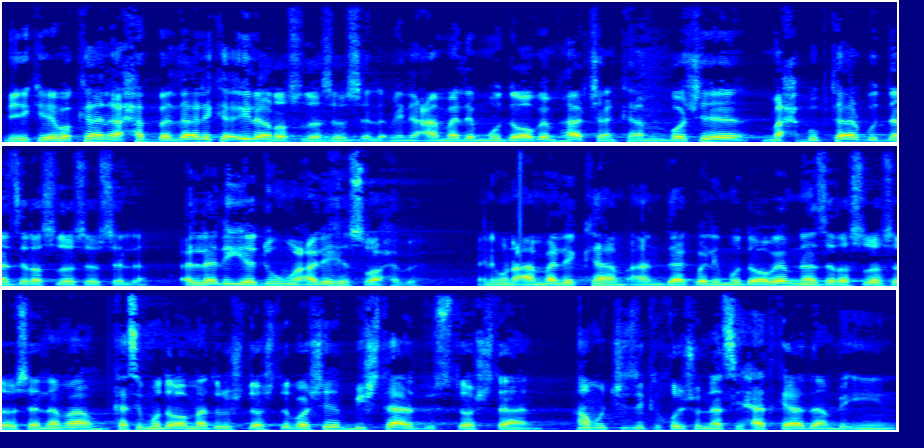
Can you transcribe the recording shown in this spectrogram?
میگه که کان احب ذلك الى رسول الله صلی الله علیه و سلم. یعنی عمل مداوم هرچند کم باشه محبوب تر بود نزد رسول الله صلی الله علیه و سلم. الذي يدوم عليه صاحبه. یعنی اون عمل کم اندک ولی مداوم نظر رسول الله صلی الله علیه و هم کسی مداومت روش داشته باشه بیشتر دوست داشتن. همون چیزی که خودشون نصیحت کردن به این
